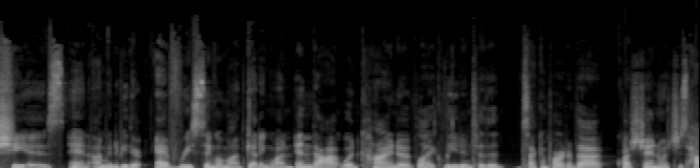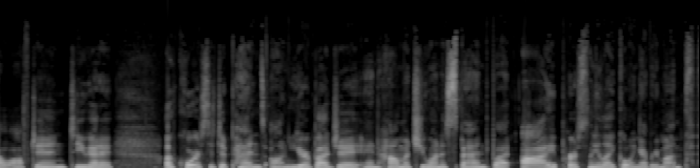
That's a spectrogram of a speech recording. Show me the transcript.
she is and i'm going to be there every single month getting one and that would kind of like lead into the second part of that question which is how often do you get it of course it depends on your budget and how much you want to spend but i personally like going every month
